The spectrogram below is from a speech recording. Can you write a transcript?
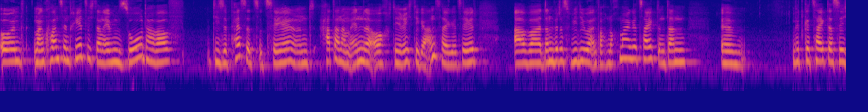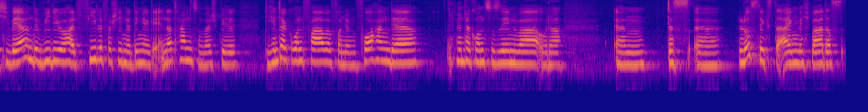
Und man konzentriert sich dann eben so darauf, diese Pässe zu zählen und hat dann am Ende auch die richtige Anzahl gezählt. Aber dann wird das Video einfach nochmal gezeigt und dann ähm, wird gezeigt, dass sich während dem Video halt viele verschiedene Dinge geändert haben. Zum Beispiel die Hintergrundfarbe von dem Vorhang, der im Hintergrund zu sehen war. Oder ähm, das äh, Lustigste eigentlich war, dass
